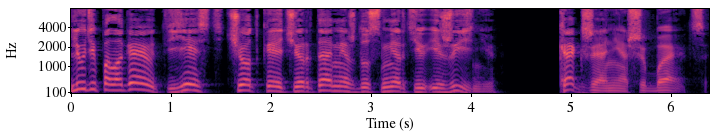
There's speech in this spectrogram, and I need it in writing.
Люди полагают, есть четкая черта между смертью и жизнью. Как же они ошибаются.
